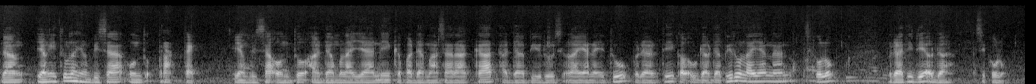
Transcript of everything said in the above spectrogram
dan yang itulah yang bisa untuk praktek, yang bisa untuk ada melayani kepada masyarakat, ada biru layanan itu berarti kalau udah ada biru layanan psikolog, berarti dia udah psikolog.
